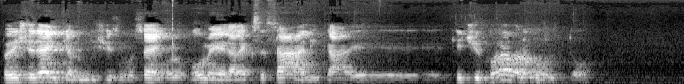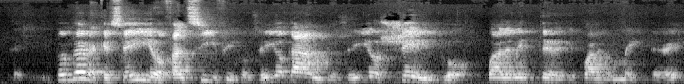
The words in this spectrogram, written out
precedenti all'undicesimo secolo, come la Lex Salica, che circolavano molto, il problema è che se io falsifico, se io cambio, se io scelgo quale mettere e quale non mettere,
